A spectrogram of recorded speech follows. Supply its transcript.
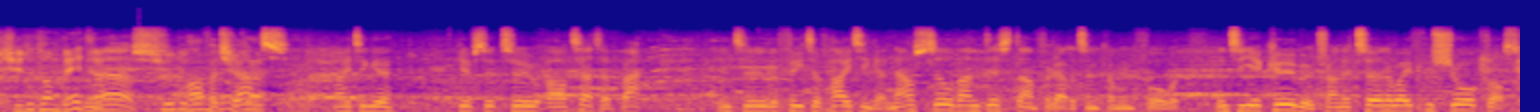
Should have done better. Yes, half a better. chance. Heitinga gives it to Arteta back into the feet of Heitinga. Now Sylvain Distin for Everton coming forward. Into Yakubu, trying to turn away from Shawcross.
